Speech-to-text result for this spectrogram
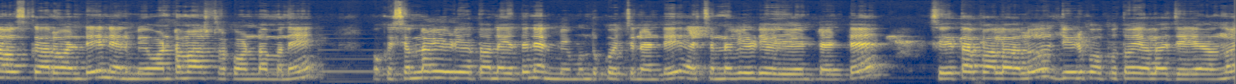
నమస్కారం అండి. నేను మీ వంట మాస్టర్ కొండమ్మని. ఒక చిన్న వీడియోతోనైతే నేను మీ ముందుకు వచ్చినండి. ఆ చిన్న వీడియో ఏంటంటే సీతాఫలాలు జీడిపప్పుతో ఎలా చేయాలనో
